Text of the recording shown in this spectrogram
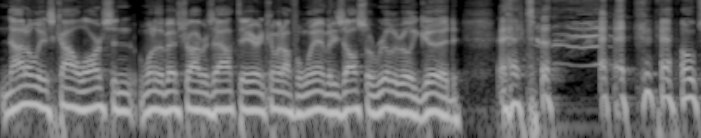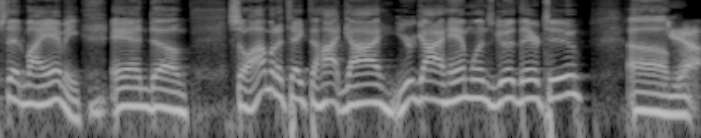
not only is Kyle Larson one of the best drivers out there and coming off a win, but he's also really really good at. at Homestead, Miami. And um, so I'm going to take the hot guy. Your guy Hamlin's good there too. Um, Yeah.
